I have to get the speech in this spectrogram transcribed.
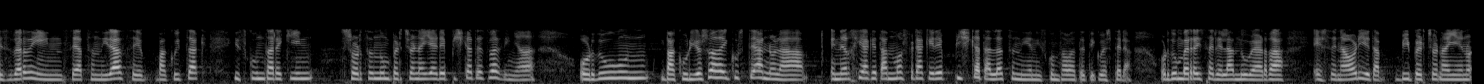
ezberdin zehatzen dira ze bakoitzak hizkuntzarekin sortzen duen pertsonaia ere pixkat ezberdina da. Orduan, ba kuriosoa da ikustea nola energiak eta atmosferak ere pixkat aldatzen dien hizkuntza batetik bestera. Orduan berriz ere landu behar da esena hori eta bi pertsonaien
